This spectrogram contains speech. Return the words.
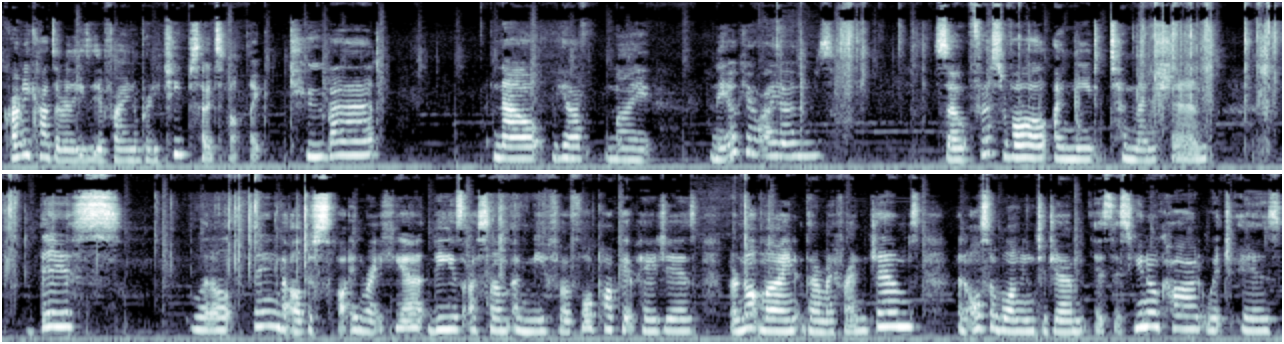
Cravity cards are really easy to find and pretty cheap so it's not like too bad. Now we have my Neokyo items. So first of all I need to mention this little thing that I'll just slot in right here. These are some Amifa 4 pocket pages. They're not mine, they're my friend Gem's and also belonging to Gem is this Yunho card which is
